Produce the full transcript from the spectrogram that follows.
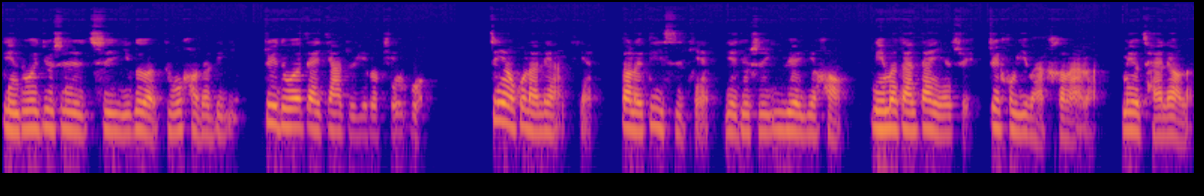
顶多就是吃一个煮好的梨，最多再加煮一个苹果。这样过了两天，到了第四天，也就是一月一号，柠檬干淡盐水最后一碗喝完了，没有材料了。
